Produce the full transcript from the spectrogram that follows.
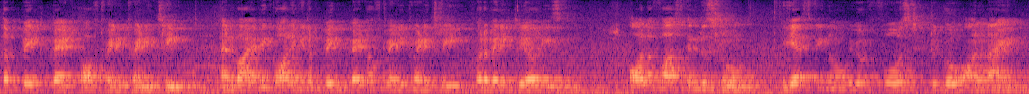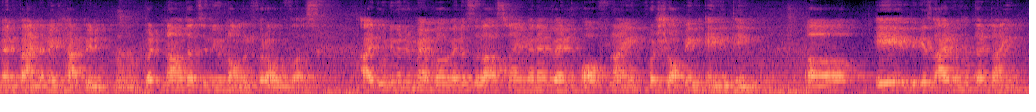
the big bet of 2023. And why are we calling it a big bet of 2023? For a very clear reason. All of us in this room, yes, we know we were forced to go online when pandemic happened, but now that's a new normal for all of us. I don't even remember when was the last time when I went offline for shopping anything. Uh, a, because I don't have that time.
